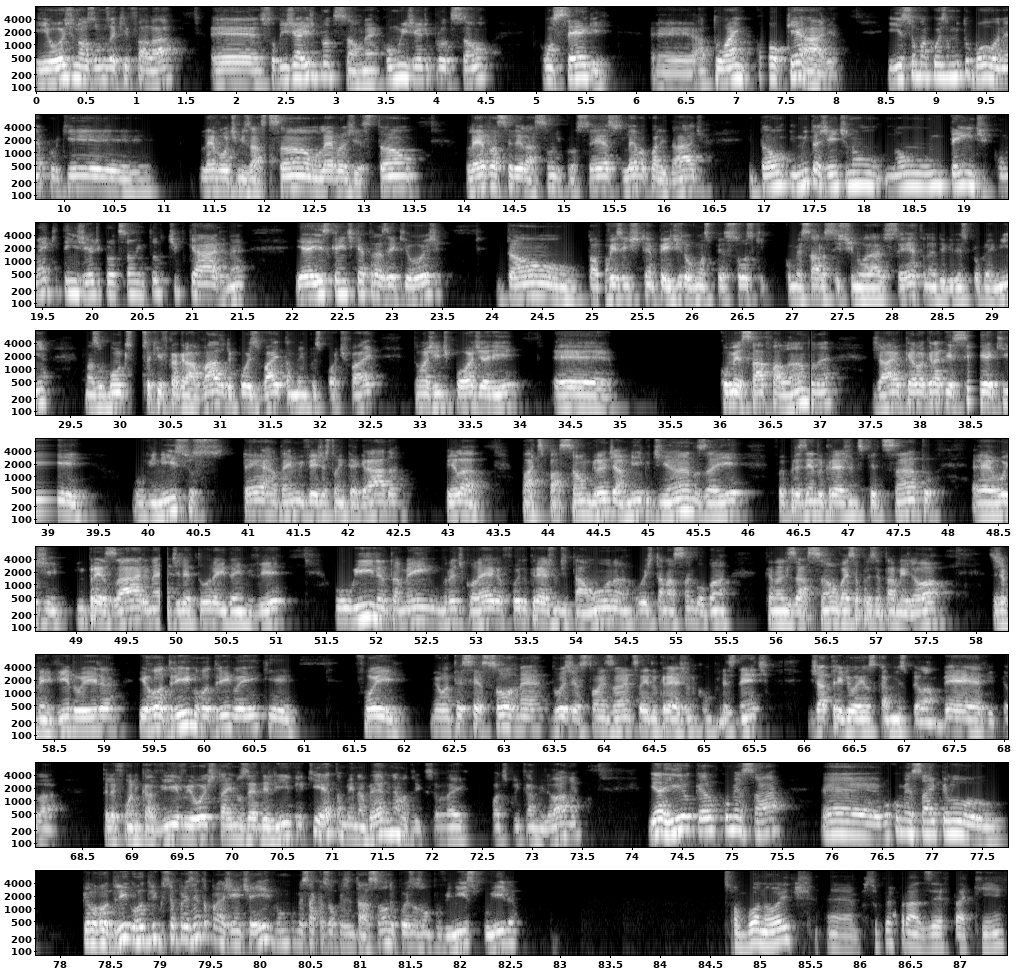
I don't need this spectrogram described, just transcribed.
E hoje nós vamos aqui falar é, sobre engenharia de produção, né? Como o engenheiro de produção consegue é, atuar em qualquer área. E isso é uma coisa muito boa, né? Porque leva a otimização, leva a gestão, leva a aceleração de processos, leva a qualidade. Então, e muita gente não, não entende como é que tem engenheiro de produção em todo tipo de área, né? E é isso que a gente quer trazer aqui hoje. Então, talvez a gente tenha perdido algumas pessoas que começaram a assistir no horário certo, né, devido a esse probleminha, mas o bom é que isso aqui fica gravado, depois vai também para o Spotify, então a gente pode aí é, começar falando, né? Já eu quero agradecer aqui o Vinícius Terra, da MV Gestão Integrada, pela participação, um grande amigo de anos aí, foi presidente do CREA do Espírito Santo, é, hoje empresário, né, diretor aí da MV, o William também, um grande colega, foi do CREAJUM de Itaúna, hoje está na Sangoban Canalização, vai se apresentar melhor. Seja bem-vindo, William. E o Rodrigo, Rodrigo aí, que foi meu antecessor, né, duas gestões antes aí do CREAJUM como presidente, já trilhou aí os caminhos pela Ambev, pela Telefônica Vivo, e hoje está aí no Zé Delivery, que é também na Ambev, né, Rodrigo? Você vai, pode explicar melhor, né? E aí eu quero começar, é, vou começar aí pelo, pelo Rodrigo. Rodrigo, se apresenta para a gente aí. Vamos começar com a sua apresentação, depois nós vamos para o Vinícius, para o William. Boa noite. É super prazer estar aqui.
